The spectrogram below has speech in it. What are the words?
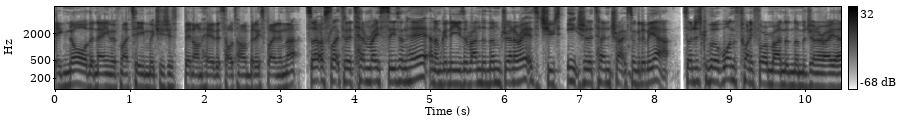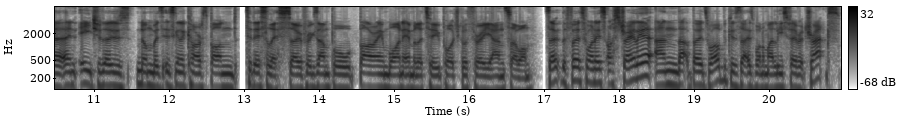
ignore the name of my team, which has just been on here this whole time. I've been explaining that. So I've selected a 10 race season here and I'm going to use a random number generator to choose each of the 10 tracks I'm going to be at. So I'm just going to put 1 to 24 in random number generator and each of those numbers is going to correspond to this list. So for example, Bahrain 1, Imola 2, Portugal 3 and so on. So the first one is Australia and that bodes well because that is one of my least favorite tracks.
